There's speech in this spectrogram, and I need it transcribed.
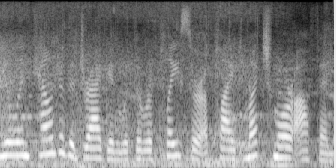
you'll encounter the dragon with the replacer applied much more often.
